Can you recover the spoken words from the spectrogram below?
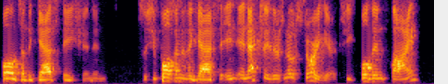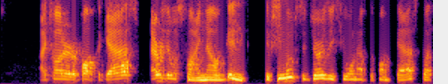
pull into the gas station. And so she pulls into the gas. And, and actually, there's no story here. She pulled in fine. I taught her to pump the gas. Everything was fine. Now, again, if she moves to Jersey, she won't have to pump gas. But,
